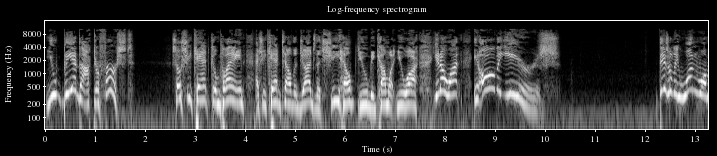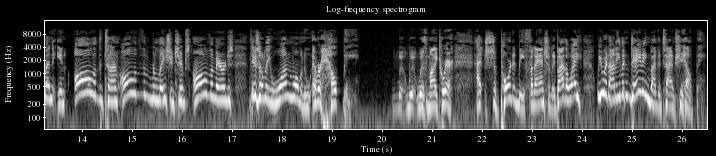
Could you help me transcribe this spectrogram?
You be a doctor first. So she can't complain and she can't tell the judge that she helped you become what you are. You know what? In all the years, there's only one woman in all of the time, all of the relationships, all of the marriages, there's only one woman who ever helped me with my career, uh, supported me financially. By the way, we were not even dating by the time she helped me.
